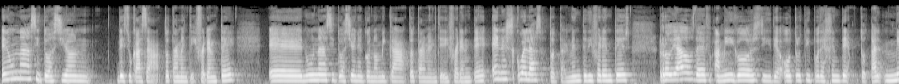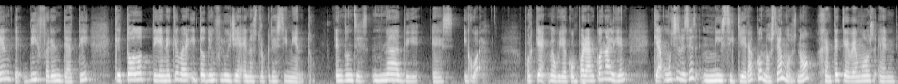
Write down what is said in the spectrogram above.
en una situación de su casa totalmente diferente, en una situación económica totalmente diferente, en escuelas totalmente diferentes, rodeados de amigos y de otro tipo de gente totalmente diferente a ti, que todo tiene que ver y todo influye en nuestro crecimiento. Entonces, nadie es igual. ¿Por qué me voy a comparar con alguien que muchas veces ni siquiera conocemos, ¿no? Gente que vemos en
